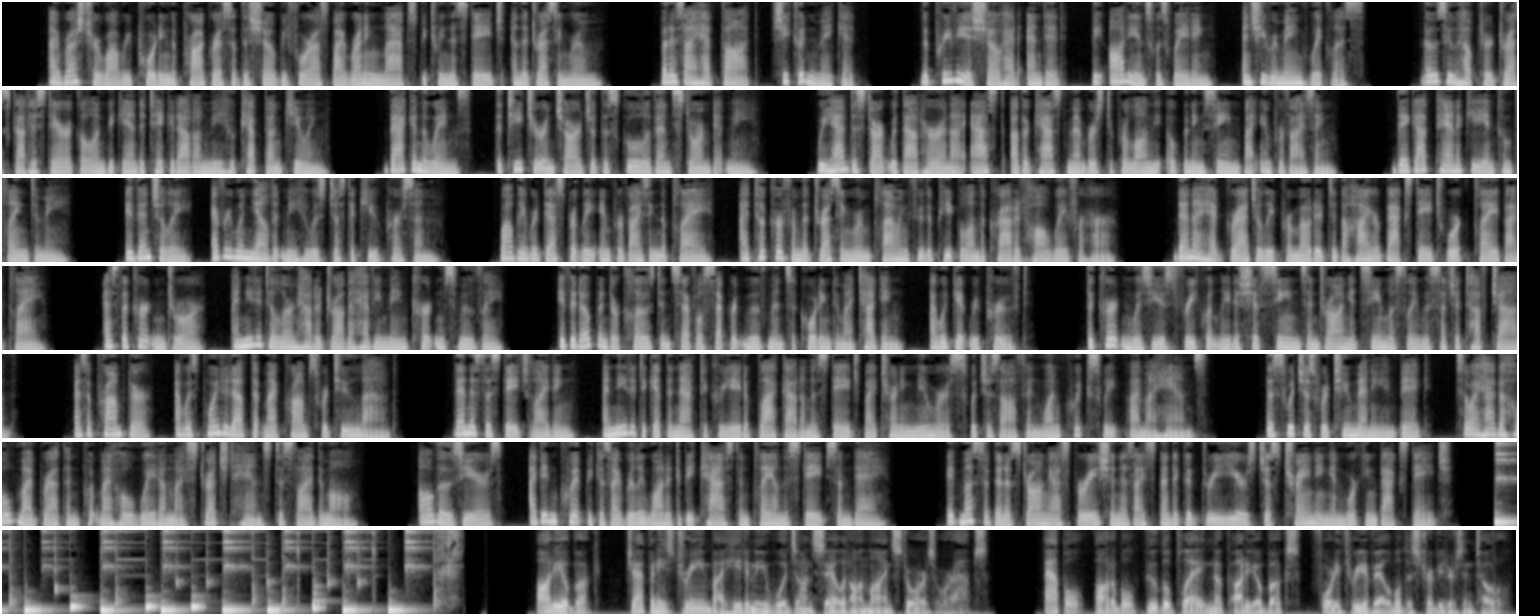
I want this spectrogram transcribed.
I rushed her while reporting the progress of the show before us by running laps between the stage and the dressing room. But as I had thought, she couldn't make it. The previous show had ended, the audience was waiting, and she remained wigless. Those who helped her dress got hysterical and began to take it out on me, who kept on cueing. Back in the wings, the teacher in charge of the school event stormed at me. We had to start without her, and I asked other cast members to prolong the opening scene by improvising. They got panicky and complained to me. Eventually, everyone yelled at me who was just a cue person. While they were desperately improvising the play, I took her from the dressing room, plowing through the people on the crowded hallway for her. Then I had gradually promoted to the higher backstage work play by play. As the curtain drawer, I needed to learn how to draw the heavy main curtain smoothly. If it opened or closed in several separate movements according to my tugging, I would get reproved. The curtain was used frequently to shift scenes, and drawing it seamlessly was such a tough job. As a prompter, I was pointed out that my prompts were too loud. Then, as the stage lighting, I needed to get the knack to create a blackout on the stage by turning numerous switches off in one quick sweep by my hands. The switches were too many and big, so I had to hold my breath and put my whole weight on my stretched hands to slide them all. All those years, I didn't quit because I really wanted to be cast and play on the stage someday. It must have been a strong aspiration as I spent a good three years just training and working backstage. Audiobook Japanese Dream by Hitomi Woods on sale at online stores or apps. Apple, Audible, Google Play, Nook Audiobooks, 43 available distributors in total.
